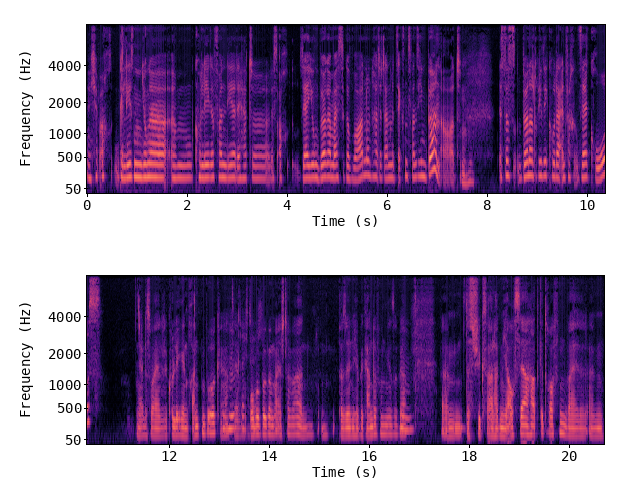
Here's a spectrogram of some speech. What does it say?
Ich habe auch gelesen, ein junger ähm, Kollege von dir, der hatte, der ist auch sehr jung Bürgermeister geworden und hatte dann mit 26 einen Burnout. Mhm. Ist das Burnout-Risiko da einfach sehr groß? Ja, das war ja der Kollege in Brandenburg, ja, mhm, der richtig. Oberbürgermeister war, ein, ein, persönlicher Bekannter von mir sogar. Mhm. Ähm, das Schicksal hat mich auch sehr hart getroffen, weil ähm,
